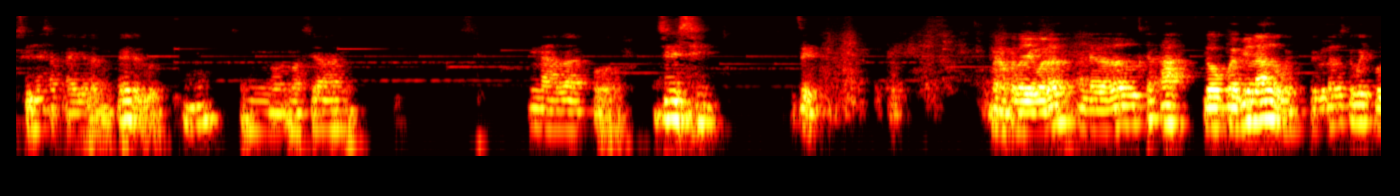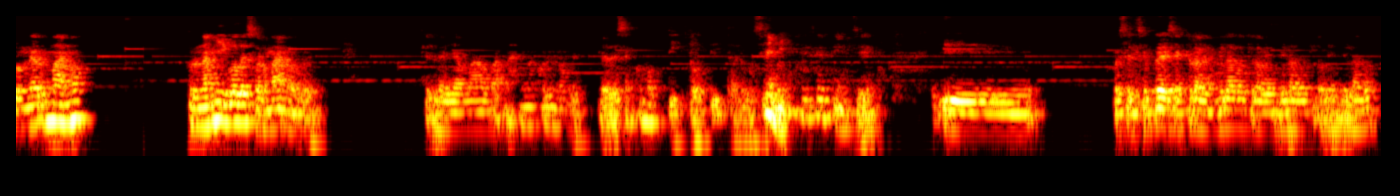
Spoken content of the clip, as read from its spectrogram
sí les atraía a las mujeres, güey. Ujú. O sea, no, no hacía nada por. Sí, sí. Sí. Bueno, cuando llegó a la, a la edad adulta. Ah, luego fue violado, güey. Fue violado este güey por un hermano, por un amigo de su hermano, güey. Que le llamaban, ah, no me acuerdo el nombre. Le decían como Tito, Tita, algo así. Sí, sí, sí, sí. Sí. Y pues él siempre decía que lo habían violado, que lo habían violado, que lo habían violado.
